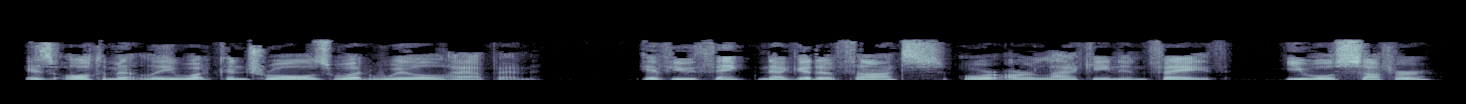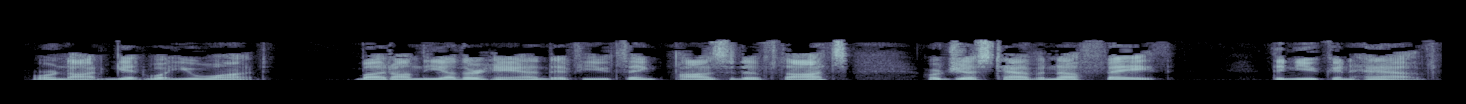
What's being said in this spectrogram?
is ultimately what controls what will happen. If you think negative thoughts or are lacking in faith, you will suffer or not get what you want. But on the other hand, if you think positive thoughts or just have enough faith, then you can have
